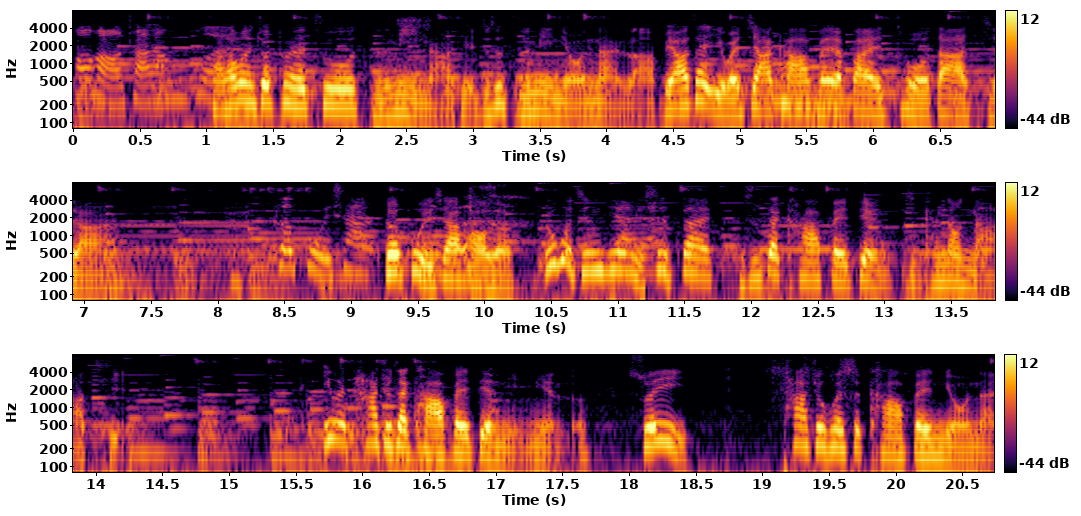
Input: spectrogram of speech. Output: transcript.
哦好，茶汤会。茶汤会就推出紫米拿铁，就是紫米牛奶啦，不要再以为加咖啡了，拜托大家。科普一下，科普一下那个好了，如果今天你是在你是在咖啡店只看到拿铁，因为它就在咖啡店里面了，所以它就会是咖啡牛奶。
